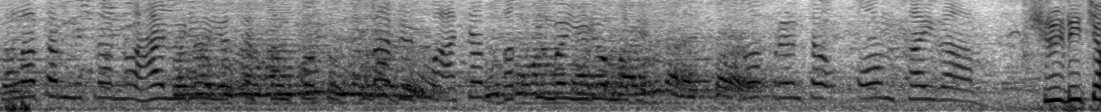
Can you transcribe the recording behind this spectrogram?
चला तर मित्रांनो हा व्हिडिओ येथे संपवतो. पुन्हा भेटू अशाच भक्तिमय व्हिडिओमध्ये तोपर्यंत ओम साईराम. शिर्डीच्या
